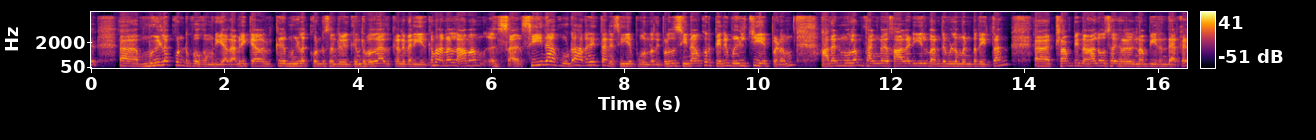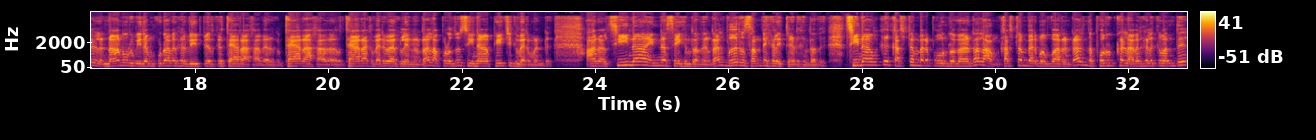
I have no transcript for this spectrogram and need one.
ஆஹ், மீளக் கொண்டு போக முடியாது. அமெரிக்காவிற்கு மீளக் கொண்டு சென்று இருக்கின்ற போது அதுக்கான வரி இருக்கும். ஆனால் ஆமாம் சீனா கூட அதனைத்தானே செய்ய போகின்றது இப்பொழுது சீனாவுக்கு ஒரு பெரு வீழ்ச்சி ஏற்படும். அதன் மூலம் தங்கள் காலடியில் வந்து விழும் என்பதைத்தான் ஆஹ், ட்ரம்பின் ஆலோசகர்கள் நம்பியிருந்தார்கள். நானூறு வீதம் கூட அவர்கள் விதிப்பதற்கு தயாராக தயாராக தயாராக வருவார்கள் என்றால் அப்பொழுது சீனா பேச்சுக்கு வரும் என்று. ஆனால் சீனா என்ன செய்கின்றது என்றால் வேறு சந்தைகளை தேடு வருகின்றது சீனாவுக்கு கஷ்டம் பெறப்போகின்றதா என்றால் ஆம் கஷ்டம் பெறும் எவ்வாறு என்றால் இந்த பொருட்கள் அவர்களுக்கு வந்து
